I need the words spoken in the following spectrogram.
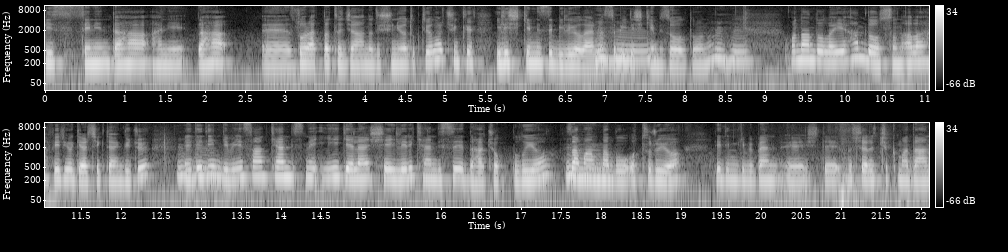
biz senin daha hani daha e, zor atlatacağını düşünüyorduk diyorlar. Çünkü ilişkimizi biliyorlar. Nasıl Hı bir ilişkimiz olduğunu. Hı hı. Ondan dolayı hamdolsun Allah veriyor gerçekten gücü. Hı E, dediğim gibi insan kendisine iyi gelen şeyleri kendisi daha çok buluyor. Zamanla bu oturuyor. Dediğim gibi ben e, işte dışarı çıkmadan,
